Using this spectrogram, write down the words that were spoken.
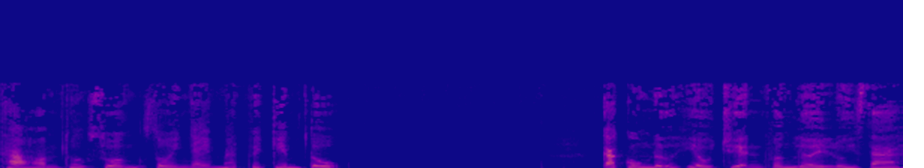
thả hòm thuốc xuống rồi nháy mắt với kim tụ. Các cung nữ hiểu chuyện vâng lời lui ra,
